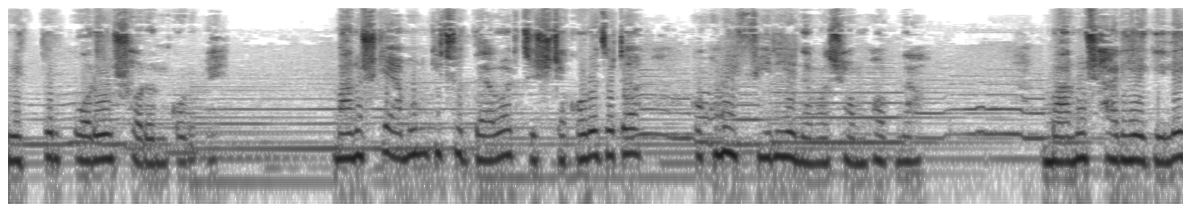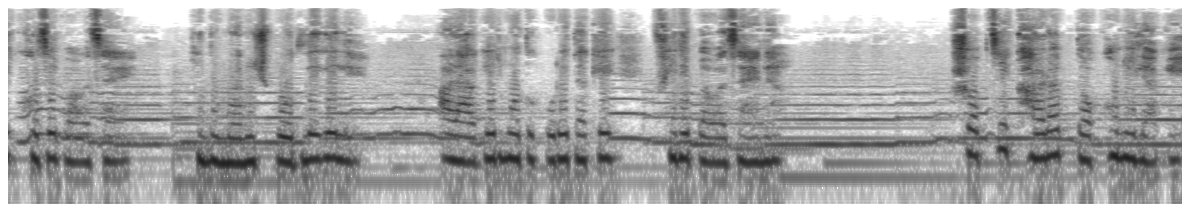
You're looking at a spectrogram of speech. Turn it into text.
মৃত্যুর পরেও স্মরণ করবে। মানুষকে এমন কিছু দেওয়ার চেষ্টা করো যেটা কখনোই ফিরিয়ে নেওয়া সম্ভব না। মানুষ হারিয়ে গেলে খুঁজে পাওয়া যায়, কিন্তু মানুষ বদলে গেলে আর আগের মতো করে তাকে ফিরে পাওয়া যায় না। সবচেয়ে খারাপ তখনই লাগে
